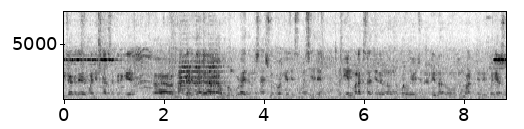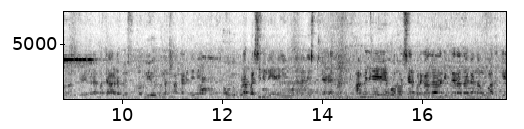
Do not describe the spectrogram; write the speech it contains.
ಈಗಾಗಲೇ ಮಾನ್ಯ ಶಾಸಕರಿಗೆ ಮಾತಾಡಿದಾಗ ಅವರು ಕೂಡ ಇದನ್ನು ಶಾಶ್ವತವಾಗಿ ಸಮಸ್ಯೆ ಇದೆ. ಅದು ಏನು ಮಾಡೋಕ್ಕೆ ಸಾಧ್ಯ ಇದೆ ಅನ್ನೋ ಒಂದು ಬರುವ ಯೋಜನೆಯಲ್ಲಿ ನಾನು ಇದನ್ನು ಮಾಡ್ತೀನಿ, ಬಗೆಹರಿಸೋಣ ಅಂತ ಹೇಳಿದ್ದಾರೆ. ಮತ್ತು ಆರ್ ಡಬ್ಲ್ಯೂ ಎಸ್ ಡಬ್ಲ್ಯೂವರೆಗೂ ನಾನು ಮಾತಾಡಿದ್ದೀನಿ. ಅವರು ಕೂಡ ಬರ್ಸಿದ್ದೀನಿ ಈ ಓದಿದ ಲಿಸ್ಟ್ನಾಗ ಆಮೇಲೆ ಹೋದ ವರ್ಷ ಬರಗಾಲ ಡಿಕ್ಲೇರ್ ಆದಾಗ ನಾವು ಅದಕ್ಕೆ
